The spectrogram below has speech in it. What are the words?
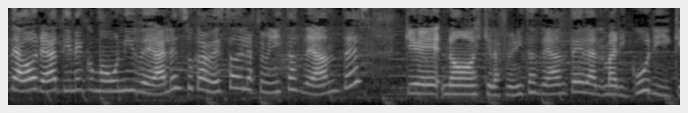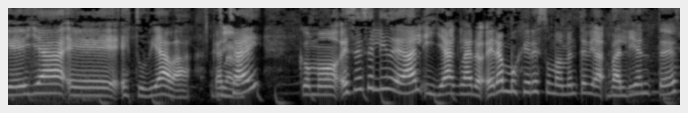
de ahora tiene como un ideal en su cabeza de las feministas de antes. Que no, es que las feministas de antes eran Marie que ella eh, estudiaba, ¿cachai? Como ese es el ideal y ya, claro, eran mujeres sumamente valientes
